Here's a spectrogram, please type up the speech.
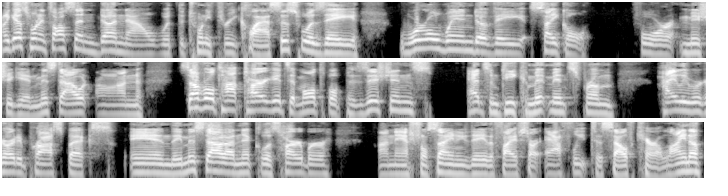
I guess, when it's all said and done now with the 23 class, this was a whirlwind of a cycle for Michigan. Missed out on several top targets at multiple positions, had some decommitments from highly regarded prospects, and they missed out on Nyckoles Harbor on National Signing Day, the five star athlete to South Carolina.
